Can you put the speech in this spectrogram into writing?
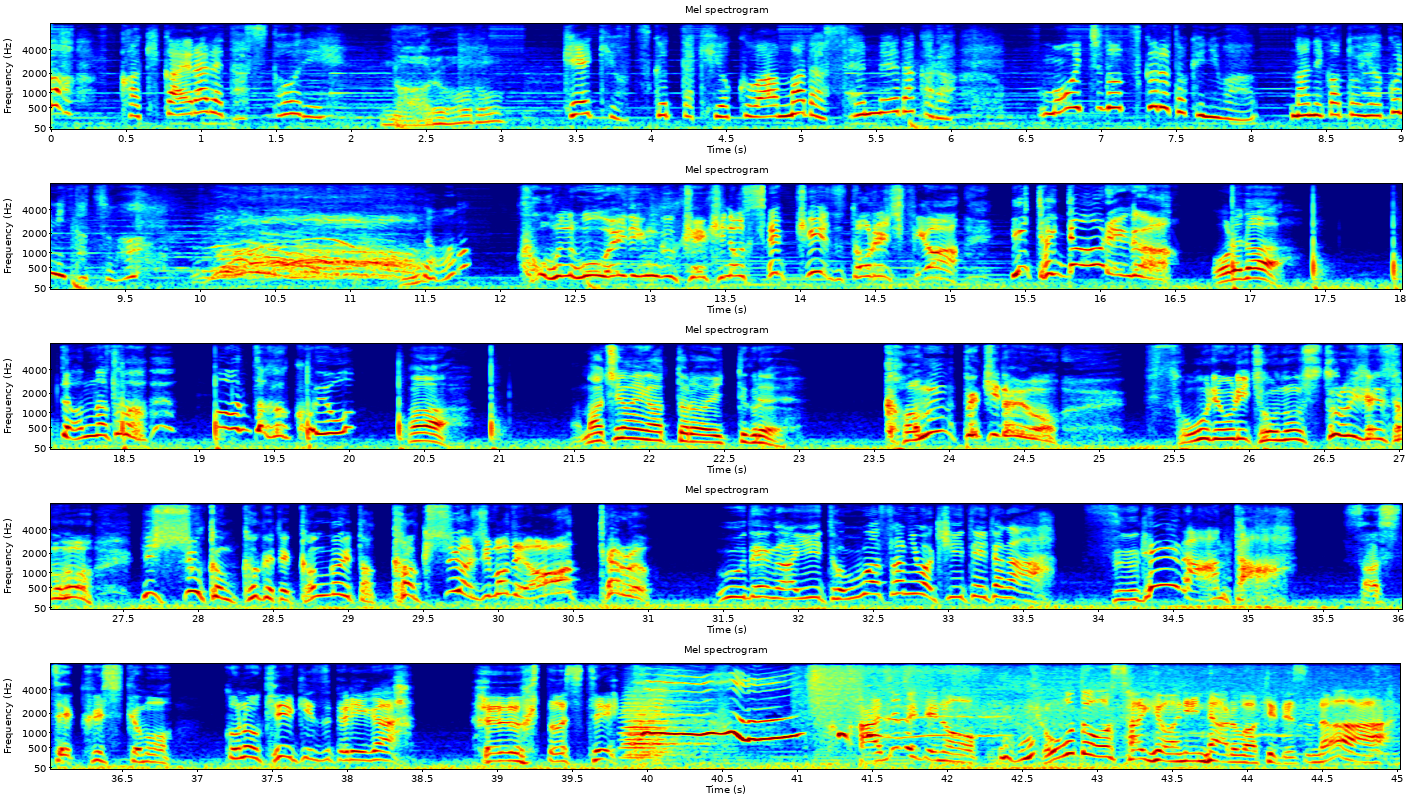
書き換えられたストーリー。なるほど。ケーキを作った記憶はまだ鮮明だからもう一度作る時には何かと役に立つわ。なこのウェディングケーキの設計図とレシピは一体誰が？俺だ。旦那様あんたがこれを？ああ。間違いがあったら言ってくれ。完璧だよ総料理長のストロイゼン様が一週間かけて考えた隠し味まで合ってる。腕がいいと噂には聞いていたがすげえなあんた。そしてくしくもこのケーキ作りが夫婦として初めての共同作業になるわけですな。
